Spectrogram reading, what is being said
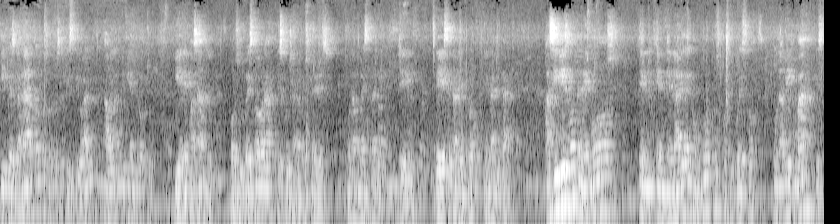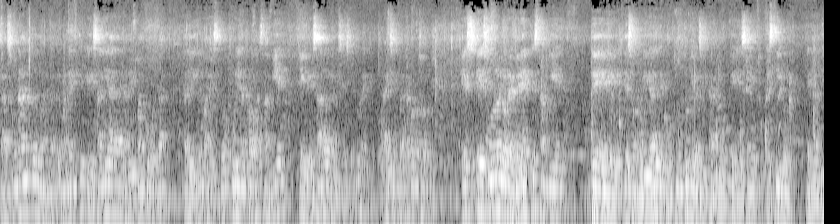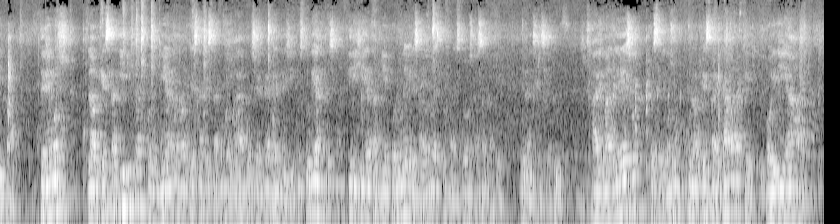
Y pues ganarnos nosotros el festival habla muy bien de lo que viene pasando. Por supuesto ahora escucharán ustedes una muestra de, de, este talento en la guitarra. Asimismo tenemos en, el área de conjuntos, por supuesto, una Big que está sonando de manera permanente, que es aliada de la Big Band Bogotá, la dirige el maestro William Rojas, también egresado de la licenciatura, que por ahí se encuentra con nosotros. Es, uno de los referentes también de, de sonoridades de conjunto universitario en ese estilo en la Big. Tenemos la orquesta típica colombiana, una orquesta que está conformada por cerca de 35 estudiantes, dirigida también por un egresado nuestro, maestro Oscar Santafe, de la licenciatura. Además de eso, pues tenemos una orquesta de cámara que hoy día,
